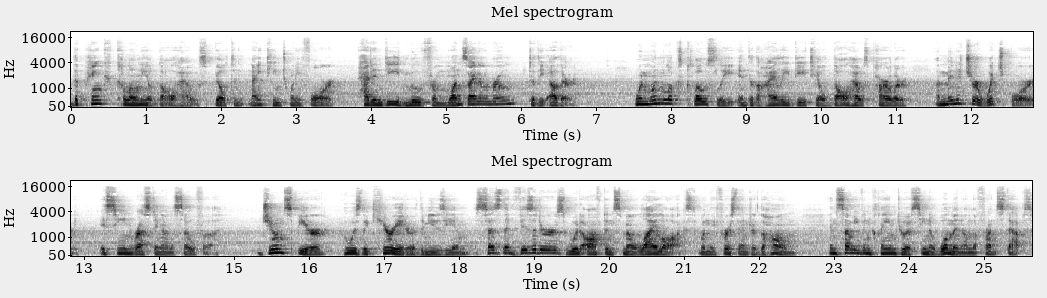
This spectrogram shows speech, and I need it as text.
The pink colonial dollhouse, built in 1924, had indeed moved from one side of the room to the other. When one looks closely into the highly detailed dollhouse parlor, a miniature witchboard is seen resting on a sofa. June Spear, who is the curator of the museum, says that visitors would often smell lilacs when they first entered the home, and some even claim to have seen a woman on the front steps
